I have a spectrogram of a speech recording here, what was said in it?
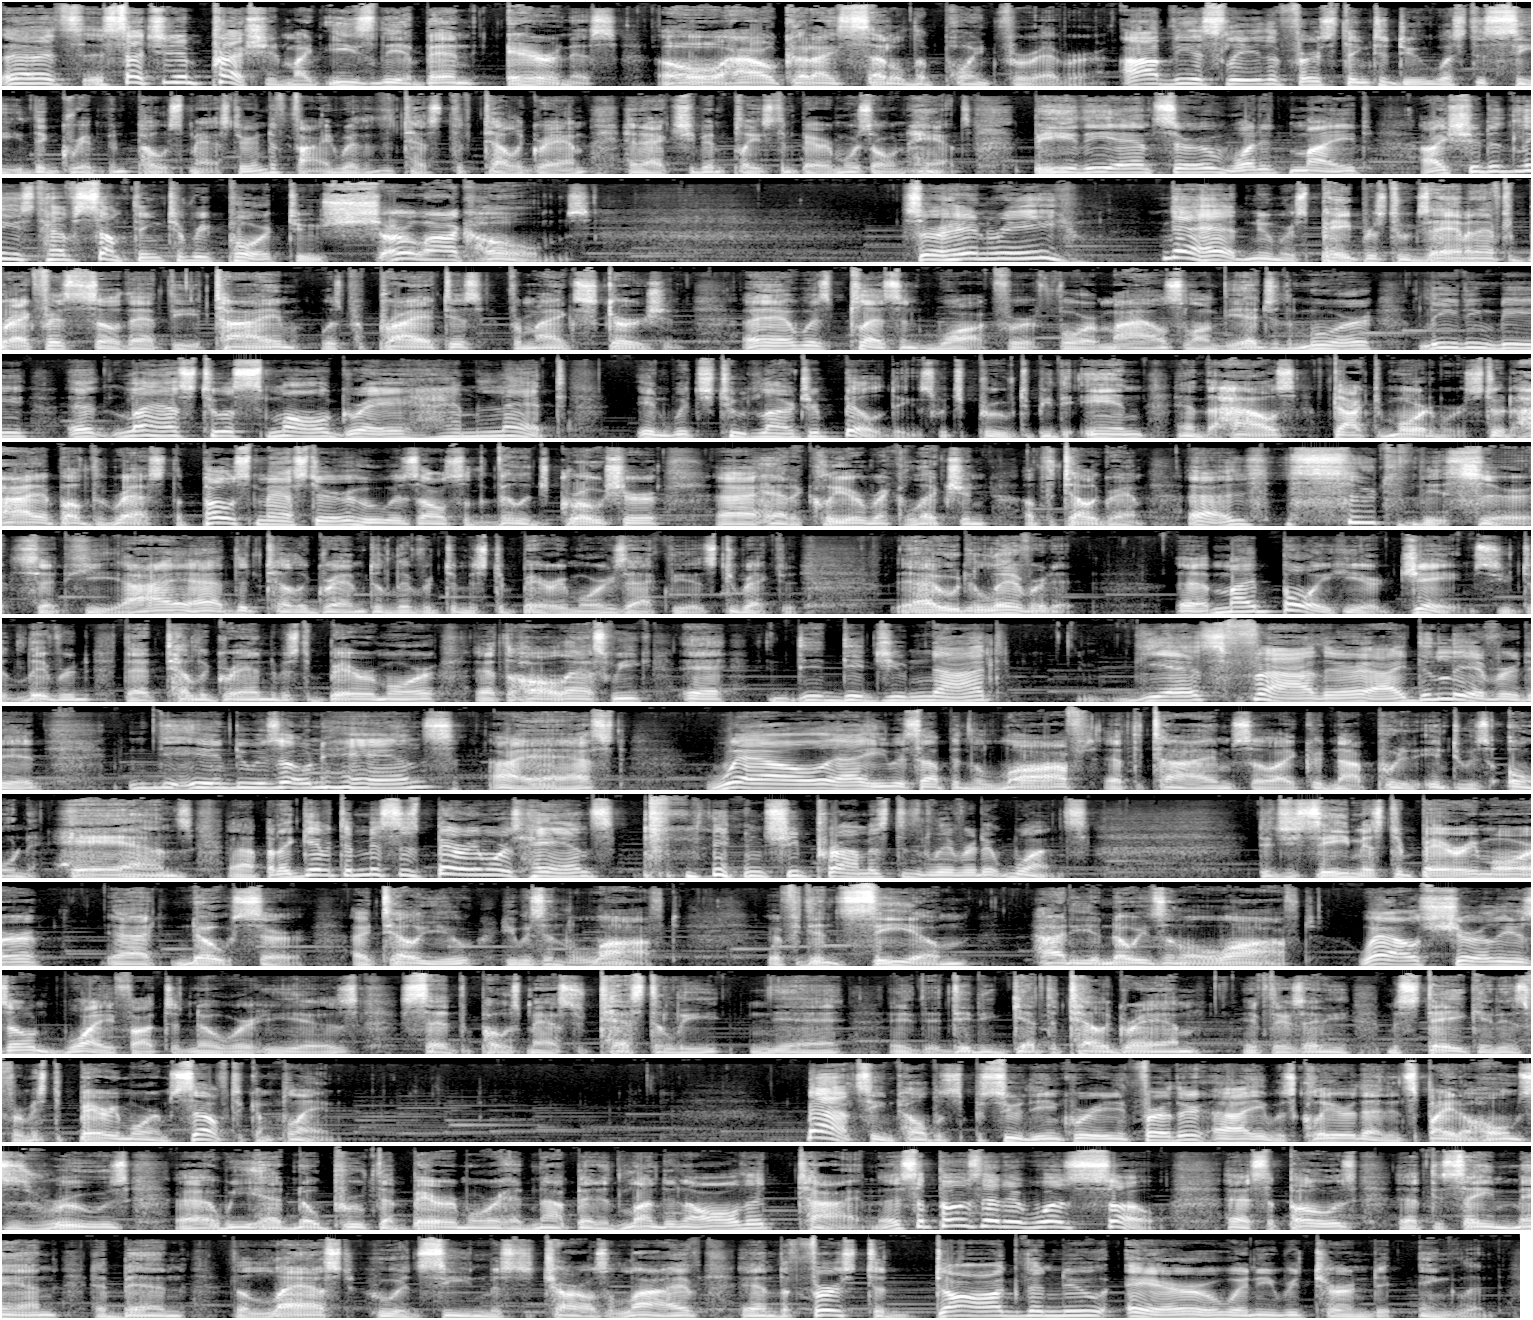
Uh, such an impression might easily have been erroneous. Oh, how could I settle the point forever? Obviously, the first thing to do was to see the Grimpen postmaster and to find whether the test of telegram had actually been placed in Barrymore's own hands. Be the answer what it might, I should at least have something to report to Sherlock Holmes. Sir Henry, I had numerous papers to examine after breakfast, so that the time was propitious for my excursion. It was a pleasant walk for four miles along the edge of the moor, leading me at last to a small grey hamlet. in which two larger buildings, which proved to be the inn and the house of Dr. Mortimer, stood high above the rest. The postmaster, who was also the village grocer, uh, had a clear recollection of the telegram. Uh, certainly, sir, said he. I had the telegram delivered to Mr. Barrymore exactly as directed. Uh, who delivered it? Uh, my boy here, James, you delivered that telegram to Mr. Barrymore at the hall last week. Uh, did, did you not? Yes, father, I delivered it. Into his own hands? I asked. Well, uh, he was up in the loft at the time, so I could not put it into his own hands. Uh, but I gave it to Mrs. Barrymore's hands, and she promised to deliver it at once. Did you see Mr. Barrymore? Uh, no, sir. I tell you, he was in the loft. If you didn't see him, how do you know he's in the loft? Well, surely his own wife ought to know where he is, said the postmaster testily. Yeah, eh, did he get the telegram? If there's any mistake, it is for Mr. Barrymore himself to complain. That seemed hopeless to pursue the inquiry any further. Uh, it was clear that, in spite of Holmes's ruse, uh, we had no proof that Barrymore had not been in London all the time. I suppose that it was so. I suppose that the same man had been the last who had seen Mr. Charles alive, and the first to dog the new heir when he returned to England.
